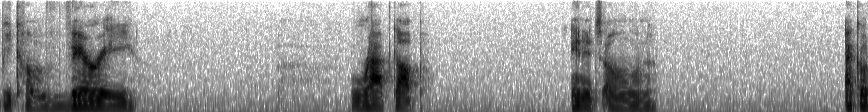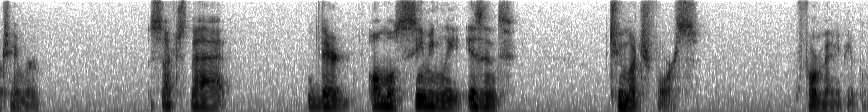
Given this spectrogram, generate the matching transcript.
become very wrapped up in its own echo chamber, such that there almost seemingly isn't too much force for many people.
